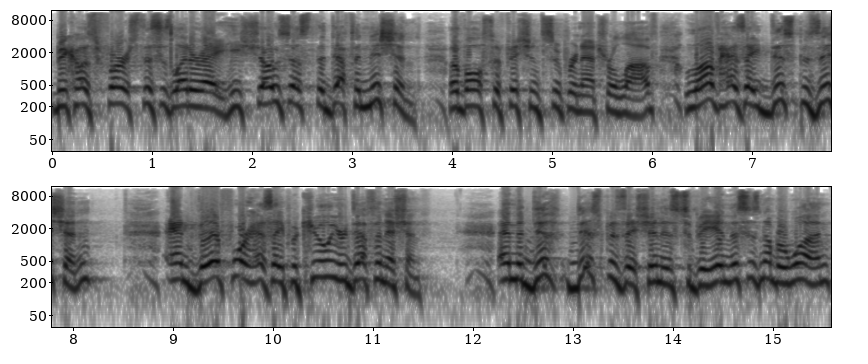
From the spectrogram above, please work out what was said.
Because first, this is letter A. He shows us the definition of all sufficient supernatural love. Love has a disposition and therefore has a peculiar definition. And the dis- disposition is to be, and this is number one,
